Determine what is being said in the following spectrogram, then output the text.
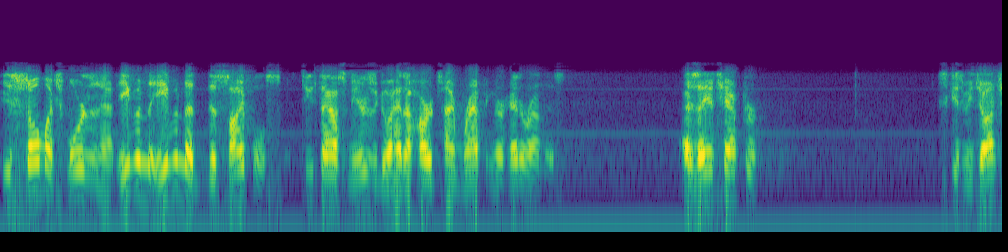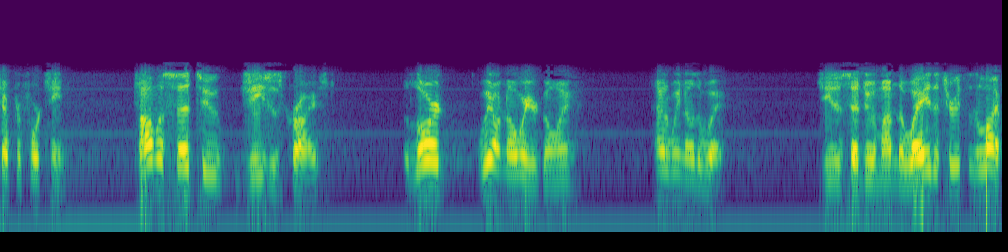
He's so much more than that. Even the, even the disciples 2,000 years ago had a hard time wrapping their head around this. Isaiah chapter, excuse me, John chapter 14. Thomas said to Jesus Christ, Lord, we don't know where you're going. How do we know the way? Jesus said to him, I'm the way, the truth, and the life.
